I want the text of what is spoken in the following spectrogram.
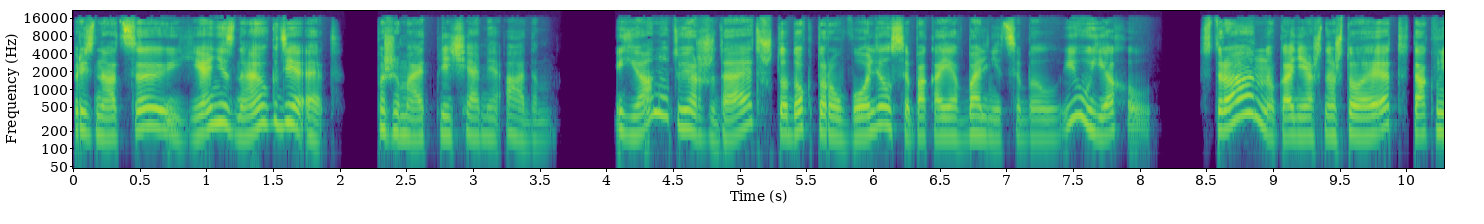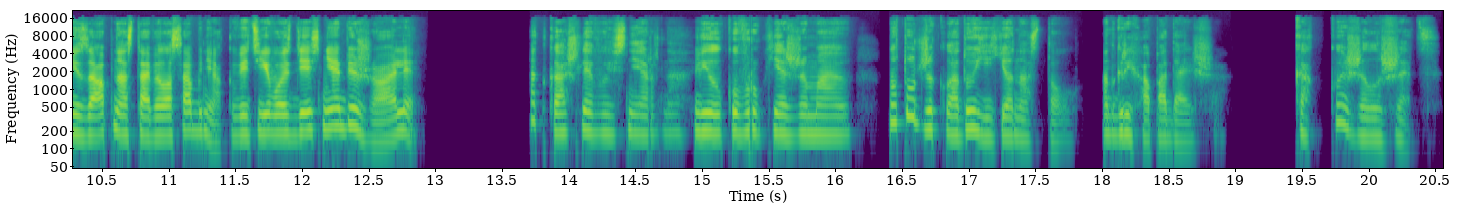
«Признаться, я не знаю, где Эд», — пожимает плечами Адам. Ян утверждает, что доктор уволился, пока я в больнице был, и уехал. Странно, конечно, что Эд так внезапно оставил особняк, ведь его здесь не обижали. Откашливаюсь нервно, вилку в руке сжимаю, но тут же кладу ее на стол, от греха подальше. Какой же лжец.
